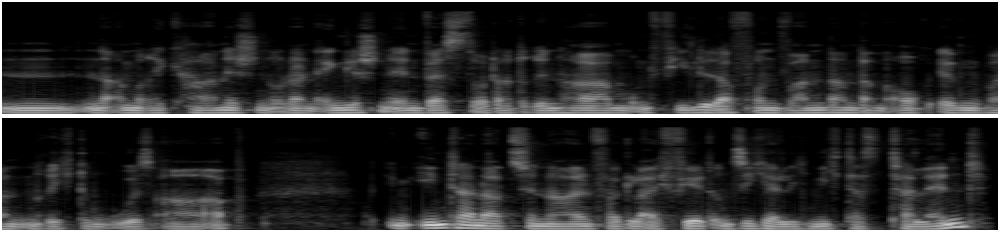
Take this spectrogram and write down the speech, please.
einen amerikanischen oder einen englischen Investor da drin haben und viele davon wandern dann auch irgendwann in Richtung USA ab. Im internationalen Vergleich fehlt uns sicherlich nicht das Talent,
